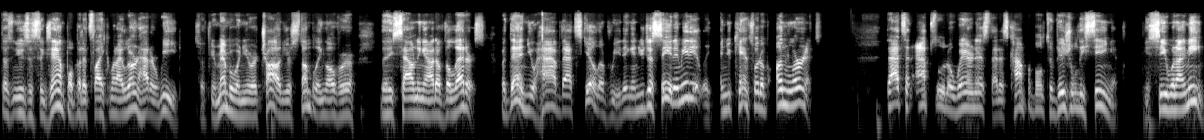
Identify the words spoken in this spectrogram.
doesn't use this example but it's like when i learned how to read so if you remember when you're a child, you're stumbling over the sounding out of the letters. But then you have that skill of reading and you just see it immediately and you can't sort of unlearn it. That's an absolute awareness that is comparable to visually seeing it. You see what I mean?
